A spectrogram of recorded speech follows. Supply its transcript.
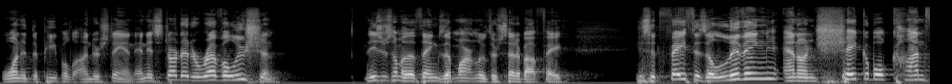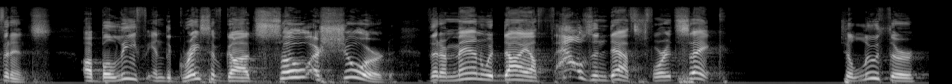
wanted the people to understand. And it started a revolution. These are some of the things that Martin Luther said about faith. He said, Faith is a living and unshakable confidence, a belief in the grace of God so assured that a man would die a thousand deaths for its sake. To Luther,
